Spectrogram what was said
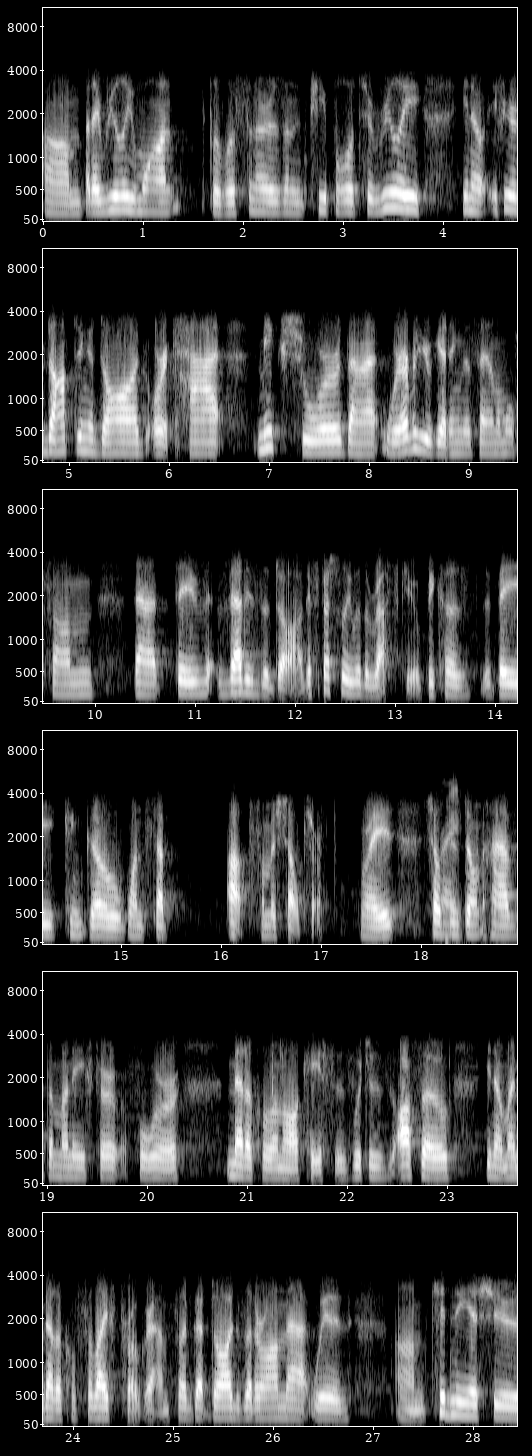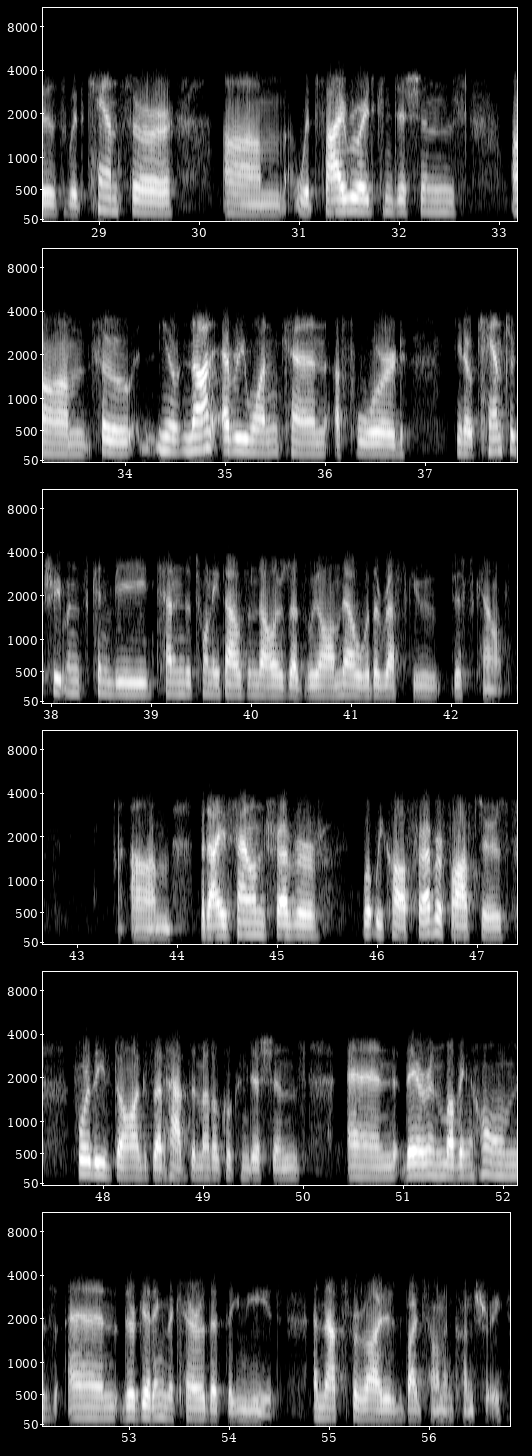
um, but I really want the listeners and people to really you know, if you're adopting a dog or a cat, make sure that wherever you're getting this animal from, that they've vetted the dog, especially with a rescue, because they can go one step up from a shelter, right? Shelters right. don't have the money for for medical in all cases, which is also, you know, my medical for life program. So I've got dogs that are on that with um, kidney issues, with cancer, um, with thyroid conditions. Um, so, you know, not everyone can afford, you know, cancer treatments can be ten to twenty thousand dollars, as we all know, with a rescue discount. Um, but I found forever, what we call forever fosters, for these dogs that have the medical conditions, and they're in loving homes and they're getting the care that they need, and that's provided by Town and Country.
